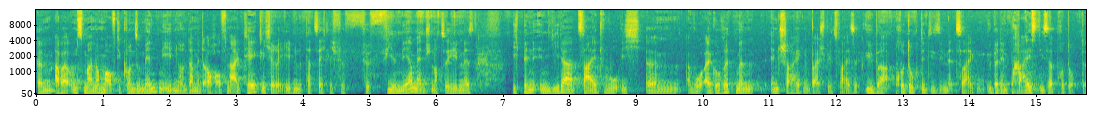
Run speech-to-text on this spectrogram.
Ähm, aber um es mal nochmal auf die Konsumentenebene und damit auch auf eine alltäglichere Ebene tatsächlich für, für viel mehr Menschen noch zu heben ist, ich bin in jeder Zeit, wo ich, ähm, wo Algorithmen entscheiden, beispielsweise über Produkte, die sie mir zeigen, über den Preis dieser Produkte.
